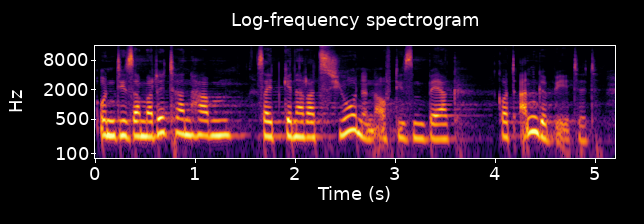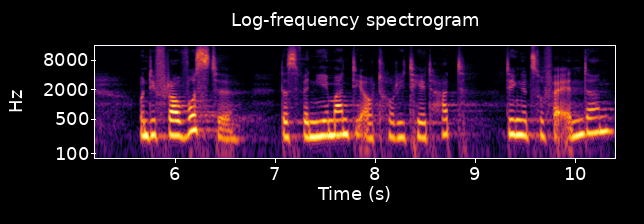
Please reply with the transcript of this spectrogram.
Und die Samaritern haben seit Generationen auf diesem Berg Gott angebetet. Und die Frau wusste, dass wenn jemand die Autorität hat, Dinge zu verändern,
